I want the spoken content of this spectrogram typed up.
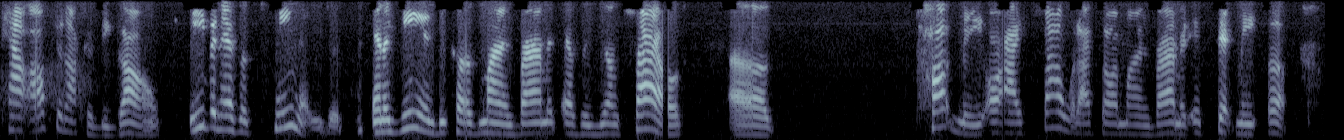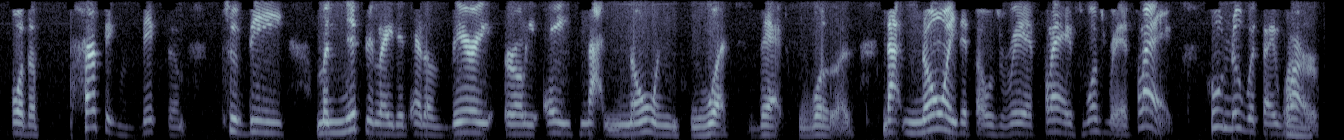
how often I could be gone, even as a teenager. And again, because my environment as a young child uh, taught me, or I saw what I saw in my environment, it set me up for the perfect victim to be manipulated at a very early age, not knowing what that was, not knowing that those red flags was red flags. Who knew what they were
